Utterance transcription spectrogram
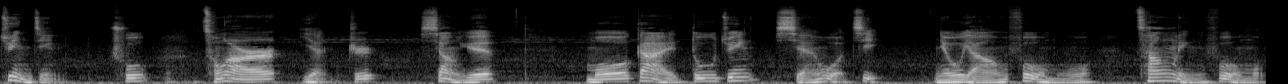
郡景出，从而掩之。相曰：摩盖督军，贤我计。牛羊父母，仓廪父母。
